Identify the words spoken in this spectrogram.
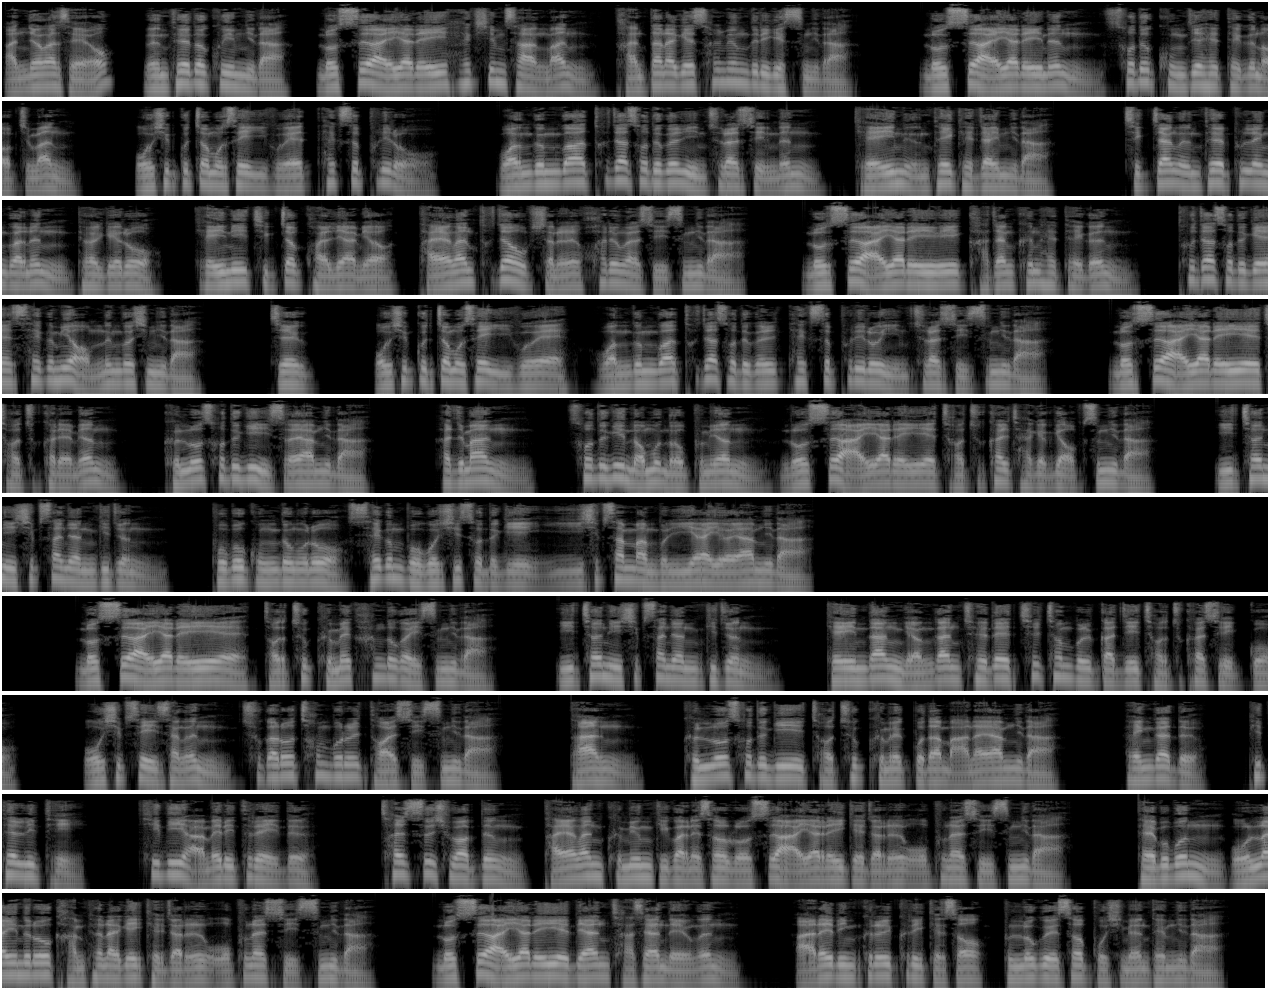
안녕하세요. 은퇴 덕후입니다. 로스 IRA 핵심 사항만 간단하게 설명드리겠습니다. 로스 IRA는 소득 공제 혜택은 없지만 59.5세 이후에 텍스 프리로 원금과 투자 소득을 인출할 수 있는 개인 은퇴 계좌입니다. 직장 은퇴 플랜과는 별개로 개인이 직접 관리하며 다양한 투자 옵션을 활용할 수 있습니다. 로스 IRA의 가장 큰 혜택은 투자 소득에 세금이 없는 것입니다. 즉, 59.5세 이후에 원금과 투자 소득을 텍스 프리로 인출할 수 있습니다. 로스 IRA에 저축하려면 근로소득이 있어야 합니다. 하지만 소득이 너무 높으면 로스 IRA에 저축할 자격이 없습니다. 2024년 기준 부부 공동으로 세금 보고 시 소득이 23만 불 이하여야 합니다. 로스 IRA에 저축 금액 한도가 있습니다. 2024년 기준 개인당 연간 최대 7,000불까지 저축할 수 있고 50세 이상은 추가로 1,000불을 더할 수 있습니다. 단, 근로소득이 저축 금액보다 많아야 합니다. 뱅가드, 피텔리티, TD 아메리트레이드, 찰스 슈업 등 다양한 금융기관에서 로스 IRA 계좌를 오픈할 수 있습니다. 대부분 온라인으로 간편하게 계좌를 오픈할 수 있습니다. 로스 IRA에 대한 자세한 내용은 아래 링크를 클릭해서 블로그에서 보시면 됩니다.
